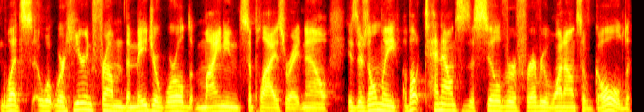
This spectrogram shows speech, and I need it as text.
What's what we're hearing from the major world mining supplies right now is there's only about 10 ounces of silver for every one ounce of gold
